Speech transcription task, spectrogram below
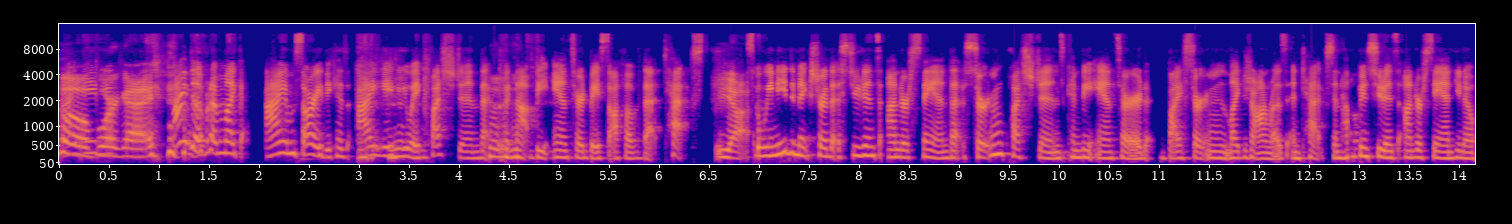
oh poor you, guy. Kind of but i'm like i am sorry because i gave you a question that could not be answered based off of that text. Yeah. So we need to make sure that students understand that certain questions can be answered by certain like genres and texts and helping students understand you know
